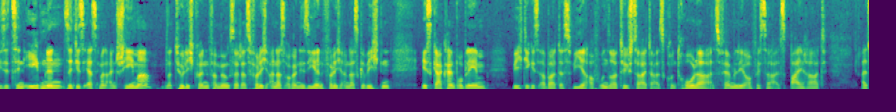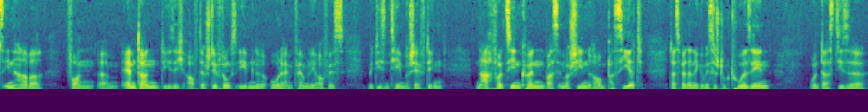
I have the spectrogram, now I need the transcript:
Diese zehn Ebenen sind jetzt erstmal ein Schema. Natürlich können Vermögensverwalter das völlig anders organisieren, völlig anders gewichten. Ist gar kein Problem. Wichtig ist aber, dass wir auf unserer Tischseite als Controller, als Family Officer, als Beirat, als Inhaber von ähm, Ämtern, die sich auf der Stiftungsebene oder im Family Office mit diesen Themen beschäftigen, nachvollziehen können, was im Maschinenraum passiert, dass wir dann eine gewisse Struktur sehen und dass diese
